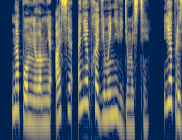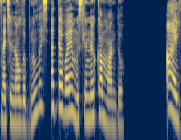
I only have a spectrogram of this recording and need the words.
— напомнила мне Ася о необходимой невидимости. Я признательно улыбнулась, отдавая мысленную команду. «Ай!»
